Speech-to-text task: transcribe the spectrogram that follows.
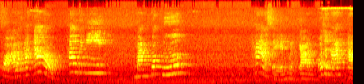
ขวาล่ะคะอ้าวเท่ากันอีกมันก็คือห้าแสนเหมือนกัน เพราะฉะนั้นอะ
